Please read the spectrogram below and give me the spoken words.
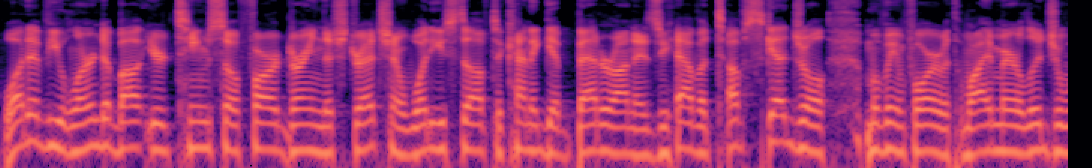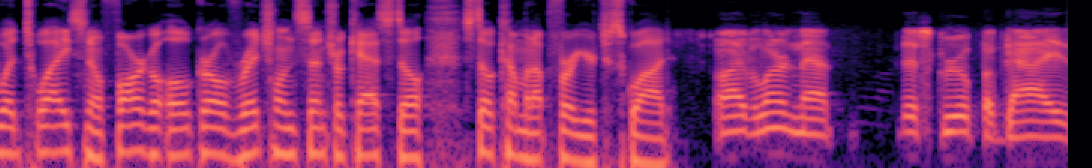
what have you learned about your team so far during the stretch, and what do you still have to kind of get better on as you have a tough schedule moving forward with Wyndmere, Lidgerwood twice, you know, Fargo, Oak Grove, Richland, Central Cass still, still coming up for your squad? Well, I've learned that this group of guys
